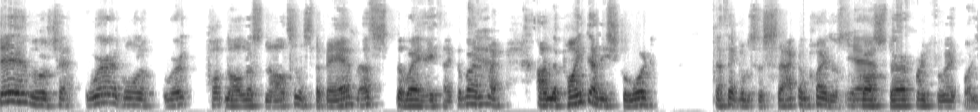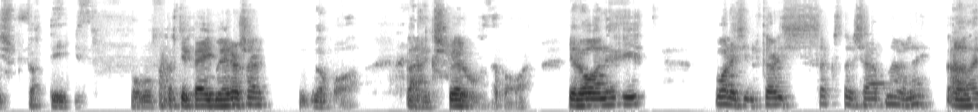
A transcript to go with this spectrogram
they will say, uh, we're going to, we're putting all this nonsense to bed. That's the way I think about it. Like, and the point that he scored, I think it was the second point, it was yeah. across their point from it, but he's 50, 55 metres out. No ball. Bang, straight over the bar. You know, and he, what is he, 36, 37 now, isn't he? Uh,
